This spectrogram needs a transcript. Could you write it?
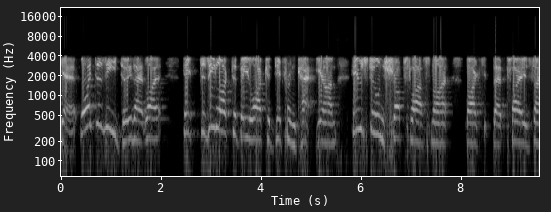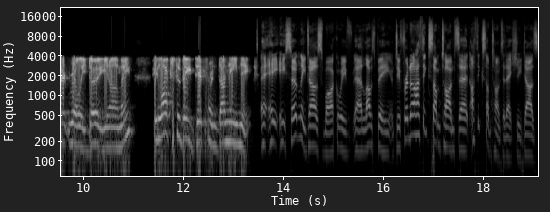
yeah. Why does he do that? Like, he, does he like to be like a different cat? You know, he was doing shots last night like that players don't really do. You know what I mean? He likes to be different, doesn't he, Nick? He, he certainly does, Michael. He uh, loves being different. And I think sometimes that I think sometimes it actually does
